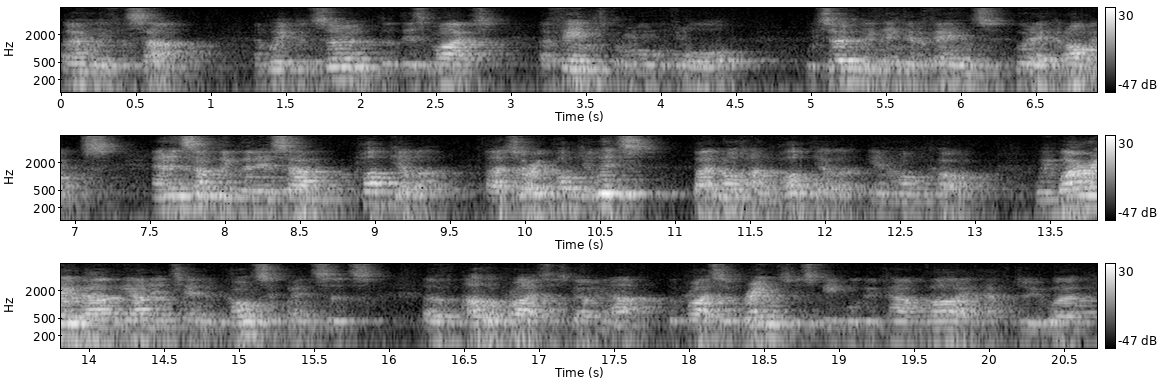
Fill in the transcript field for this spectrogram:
only for some. And we're concerned that this might offend the rule of law. We certainly think it offends good economics. And it's something that is um, popular, uh, sorry, populist, but not unpopular in Hong Kong. We worry about the unintended consequences of other prices going up. The price of rent, as people who can't buy have to uh,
